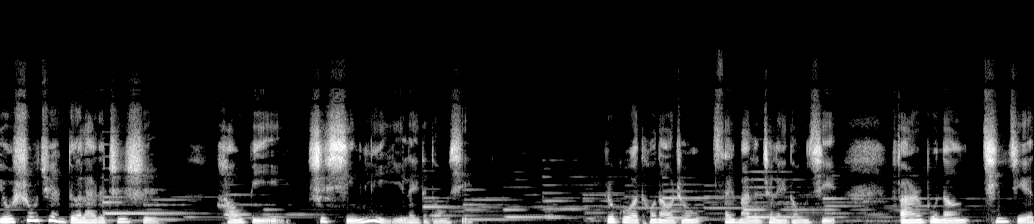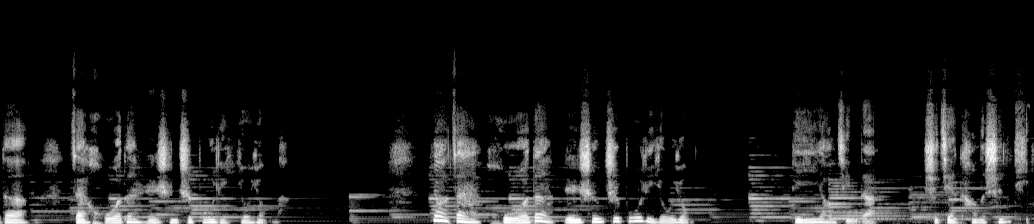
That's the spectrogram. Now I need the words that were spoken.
由书卷得来的知识，好比是行李一类的东西。如果头脑中塞满了这类东西，反而不能清洁的在活的人生之波里游泳了。要在活的人生之波里游泳，第一要紧的是健康的身体，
